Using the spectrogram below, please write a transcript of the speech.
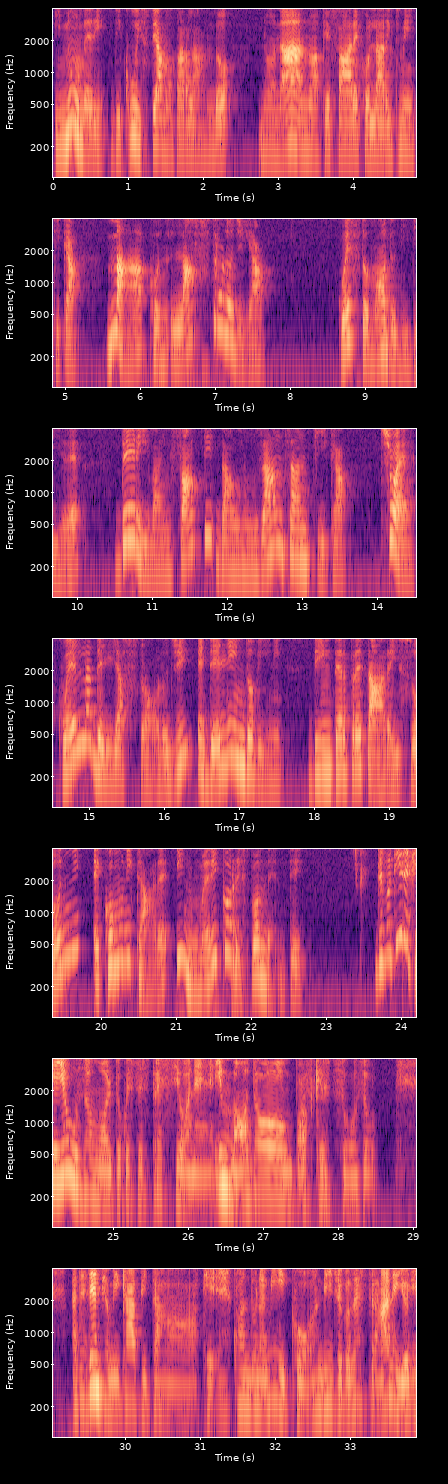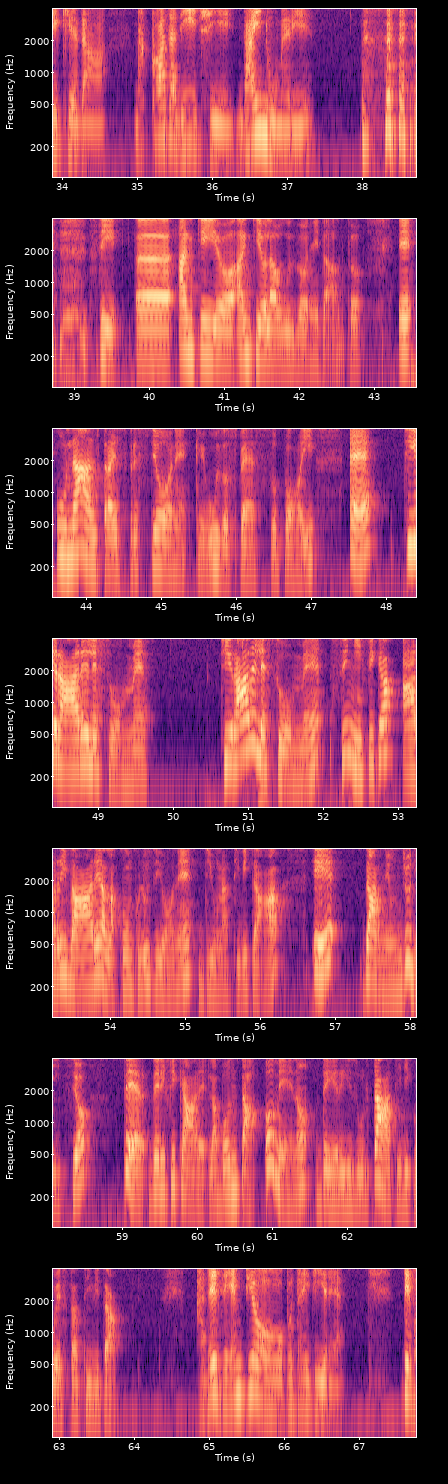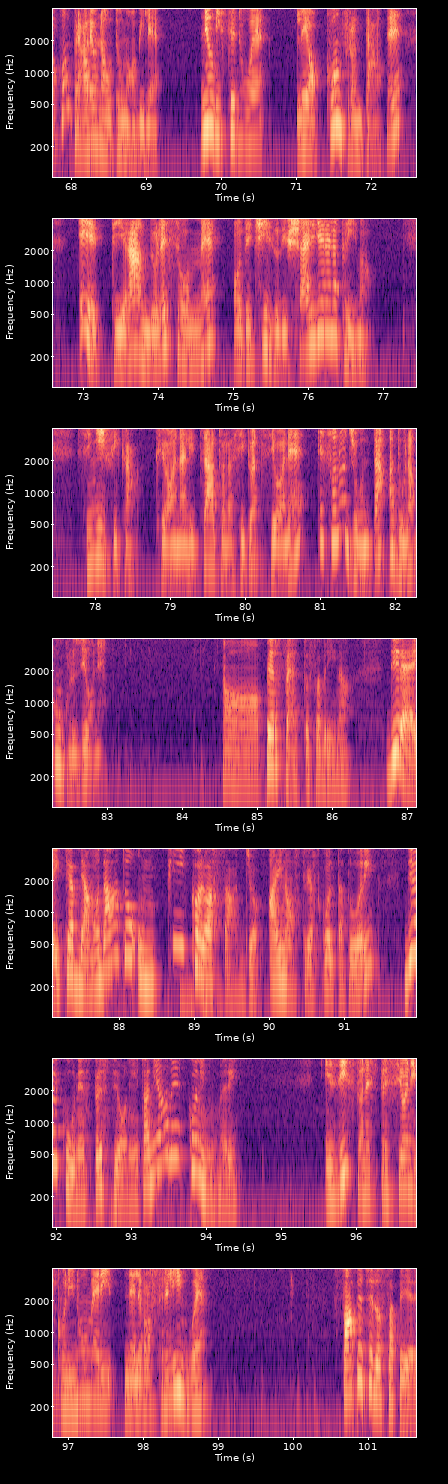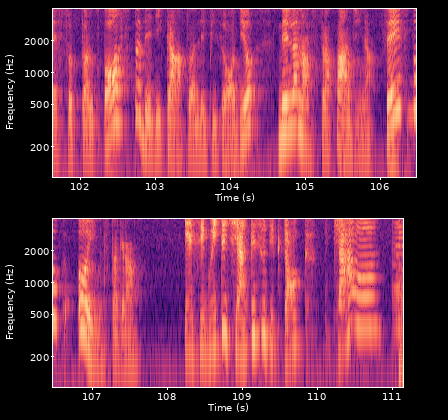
I numeri di cui stiamo parlando non hanno a che fare con l'aritmetica, ma con l'astrologia. Questo modo di dire deriva infatti da un'usanza antica, cioè quella degli astrologi e degli indovini, di interpretare i sogni e comunicare i numeri corrispondenti. Devo dire che io uso molto questa espressione in modo un po' scherzoso. Ad esempio mi capita che quando un amico dice cose strane io gli chieda ma cosa dici? Dai i numeri? sì, eh, anche io, anche io la uso ogni tanto. E un'altra espressione che uso spesso poi è tirare le somme. Tirare le somme significa arrivare alla conclusione di un'attività e darne un giudizio per verificare la bontà o meno dei risultati di questa attività. Ad esempio, potrei dire: Devo comprare un'automobile. Ne ho viste due, le ho confrontate e, tirando le somme, ho deciso di scegliere la prima. Significa che ho analizzato la situazione e sono giunta ad una conclusione. Oh, perfetto Sabrina. Direi che abbiamo dato un piccolo assaggio ai nostri ascoltatori di alcune espressioni italiane con i numeri. Esistono espressioni con i numeri nelle vostre lingue? Fatecelo sapere sotto al post dedicato all'episodio nella nostra pagina Facebook o Instagram. E seguiteci anche su TikTok. Ciao!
